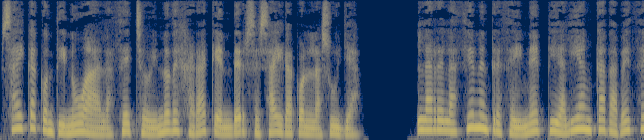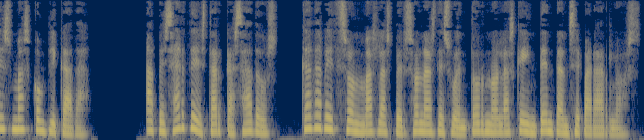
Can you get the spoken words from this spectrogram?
Saika continúa al acecho y no dejará que Ender se salga con la suya. La relación entre Zeynep y Alian cada vez es más complicada. A pesar de estar casados, cada vez son más las personas de su entorno las que intentan separarlos.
